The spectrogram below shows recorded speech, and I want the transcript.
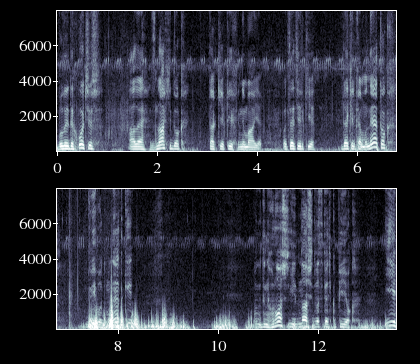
Були де хочеш, але знахідок так яких немає. Оце тільки декілька монеток, дві от монетки. Один грош і наші 25 копійок. І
